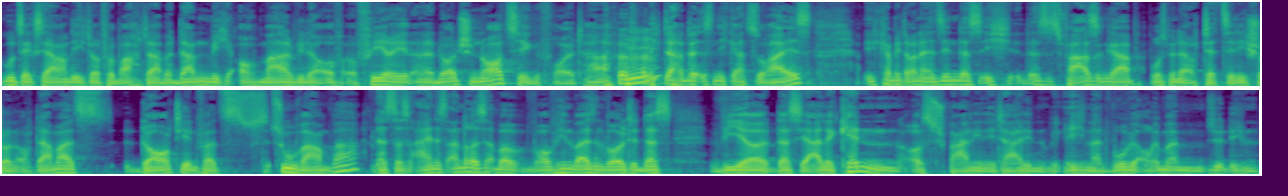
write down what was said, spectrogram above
gut sechs Jahren, die ich dort verbracht habe, dann mich auch mal wieder auf, auf Ferien an der deutschen Nordsee gefreut habe, mhm. weil ich dachte, es ist nicht ganz so heiß. Ich kann mich daran erinnern, dass ich, dass es Phasen gab, wo es mir da auch tatsächlich schon auch damals dort jedenfalls zu warm war. Das ist das eines anderes, aber worauf hinweisen wollte, dass wir das ja alle kennen aus Spanien, Italien, Griechenland, wo wir auch immer im südlichen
